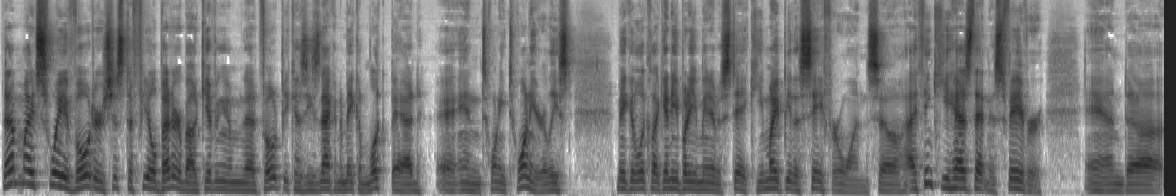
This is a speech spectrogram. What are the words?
that might sway voters just to feel better about giving him that vote because he's not going to make him look bad in 2020, or at least make it look like anybody made a mistake. He might be the safer one. So I think he has that in his favor. And uh,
